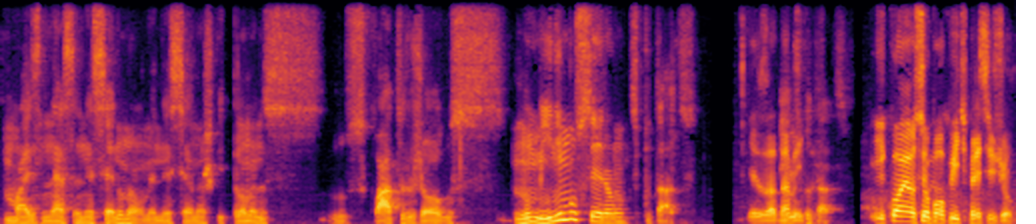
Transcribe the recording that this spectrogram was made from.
mas nessa nesse ano não, né? Nesse ano acho que pelo menos os quatro jogos no mínimo serão disputados. Exatamente. Disputados. E qual é o seu palpite para esse jogo?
